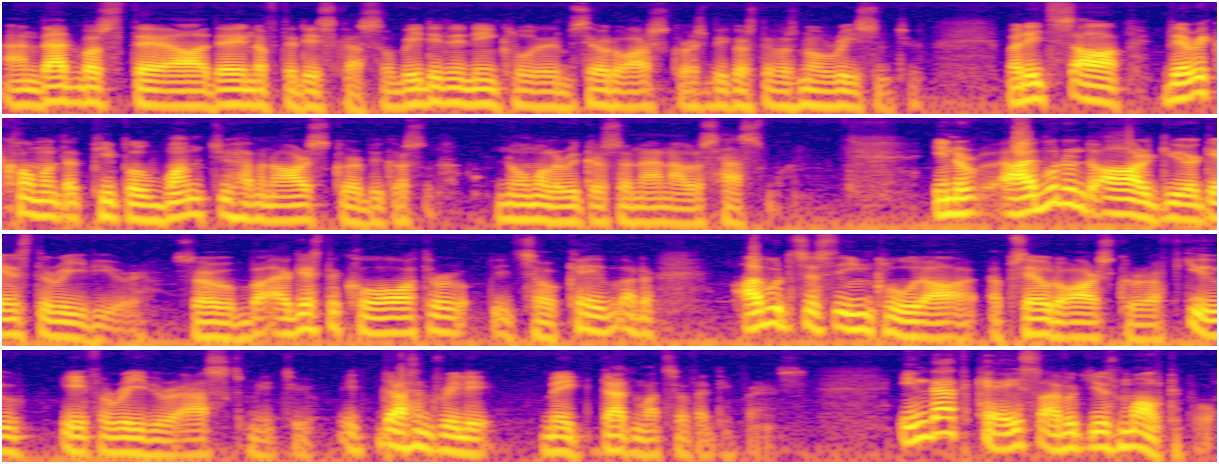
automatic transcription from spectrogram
And that was the, uh, the end of the discussion. We didn't include pseudo R-squares because there was no reason to. But it's uh, very common that people want to have an R-square because normal regression analysis has one. In a, I wouldn't argue against the reviewer. So but I guess the co-author, it's okay. But I would just include a, a pseudo R-square of u if a reviewer asks me to. It doesn't really make that much of a difference. In that case, I would use multiple.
